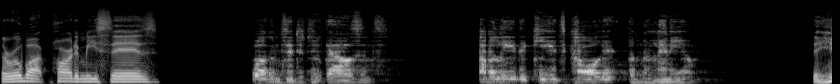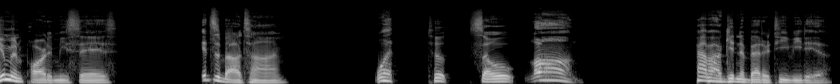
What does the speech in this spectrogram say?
The robot part of me says, Welcome to the 2000s. I believe the kids call it the millennium. The human part of me says, It's about time. What took so long? How about getting a better TV deal?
